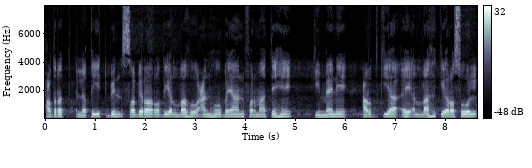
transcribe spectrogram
حضرت لقیت بن صبر رضی اللہ عنہ بیان فرماتے ہیں کہ میں نے عرض کیا، اے اللہ کے رسول،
